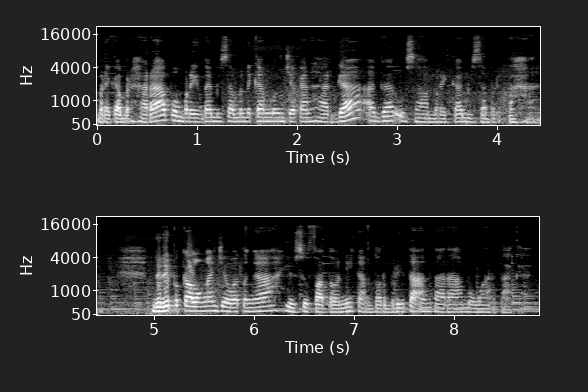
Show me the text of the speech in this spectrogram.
Mereka berharap pemerintah bisa menekan lonjakan harga agar usaha mereka bisa bertahan. Dari Pekalongan, Jawa Tengah, Yusuf Fatoni, Kantor Berita Antara, mewartakan.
